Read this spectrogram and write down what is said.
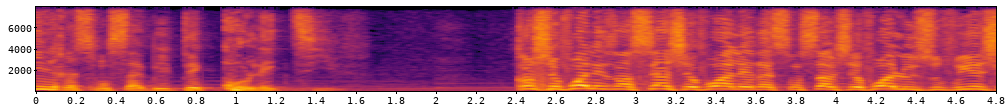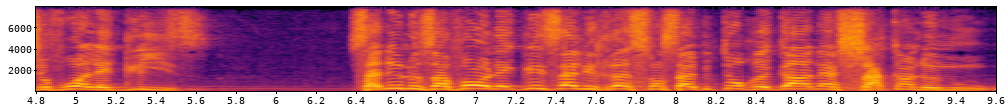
Une responsabilité collective. Quand je vois les anciens, je vois les responsables, je vois les ouvriers, je vois l'église. C'est-à-dire, nous avons l'église, elle une responsabilité au regard d'un chacun de nous.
